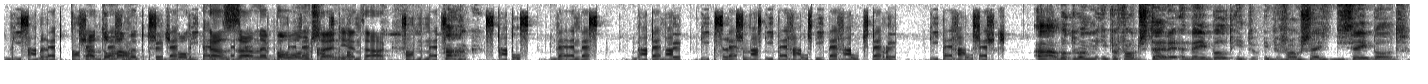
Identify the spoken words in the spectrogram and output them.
Disablet. A tu mamy 83 pokazane połączenie, tak? Tak. Status. DNS. BTW. X slash mas IPv. IPv4. IPv6. A, bo tu mamy IPv4 enabled i tu IPv6 disabled.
